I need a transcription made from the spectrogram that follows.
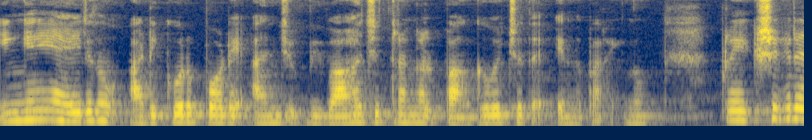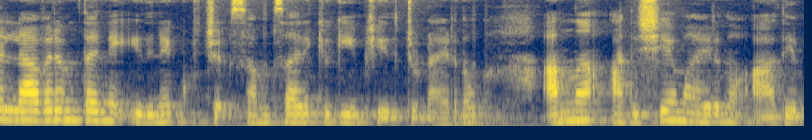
ഇങ്ങനെയായിരുന്നു അടിക്കുറിപ്പോടെ അഞ്ചു വിവാഹ ചിത്രങ്ങൾ പങ്കുവച്ചത് എന്ന് പറയുന്നു. പ്രേക്ഷകരെല്ലാവരും തന്നെ ഇതിനെക്കുറിച്ച് സംസാരിക്കുകയും ചെയ്തിട്ടുണ്ടായിരുന്നു. അന്ന് അതിശയമായിരുന്നു ആദ്യം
